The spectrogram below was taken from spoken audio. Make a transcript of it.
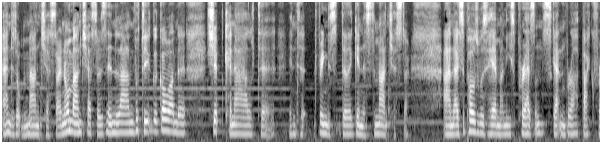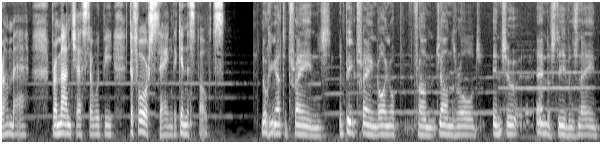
ended up in Manchester. I know Manchester's inland, but you could go on the ship canal to into bring this, the Guinness to Manchester. And I suppose it was him and his presence getting brought back from uh, from Manchester would be the first thing, the Guinness boats. Looking at the trains, the big train going up from John's Road into end of Steevens' Lane,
